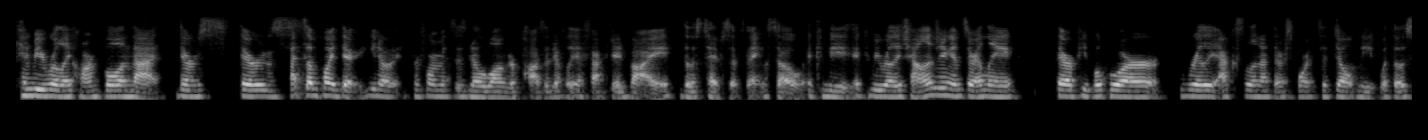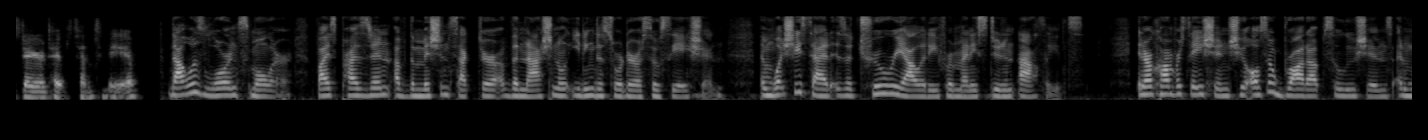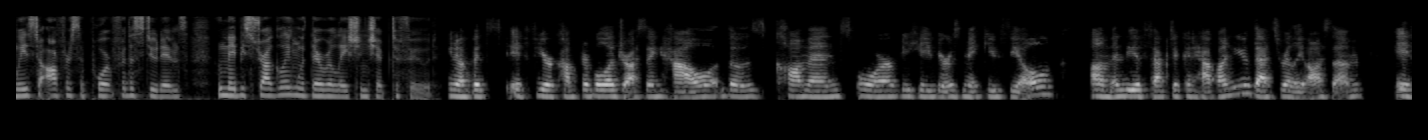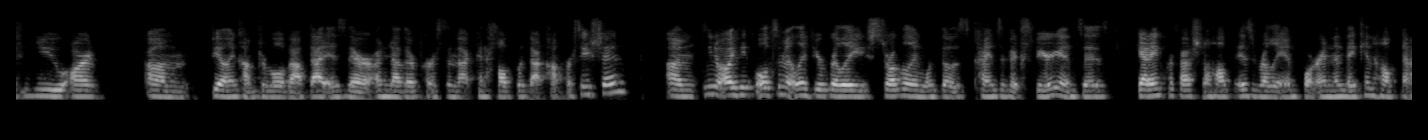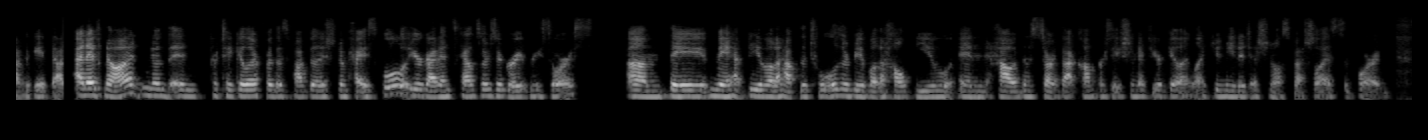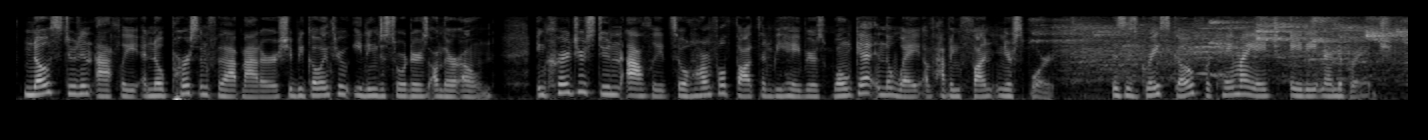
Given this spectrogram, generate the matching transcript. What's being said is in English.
can be really harmful and that there's there's at some point there you know performance is no longer positively affected by those types of things. So it can be it can be really challenging and certainly there are people who are really excellent at their sports that don't meet what those stereotypes tend to be that was Lauren Smolar, Vice President of the Mission Sector of the National Eating Disorder Association, and what she said is a true reality for many student athletes. In our conversation, she also brought up solutions and ways to offer support for the students who may be struggling with their relationship to food. You know, if it's if you're comfortable addressing how those comments or behaviors make you feel um, and the effect it could have on you, that's really awesome. If you aren't um, feeling comfortable about that is there another person that can help with that conversation? Um, you know i think ultimately if you're really struggling with those kinds of experiences getting professional help is really important and they can help navigate that. And if not you know in particular for this population of high school your guidance counselor is a great resource um, they may have, be able to have the tools or be able to help you in how to start that conversation if you're feeling like you need additional specialized support. No student athlete and no person for that matter should be going through eating disorders on their own. Encourage your student athletes so harmful thoughts and behaviors won't get in the way of having fun in your sport. This is Grace Go for KMIH 889 The Bridge.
